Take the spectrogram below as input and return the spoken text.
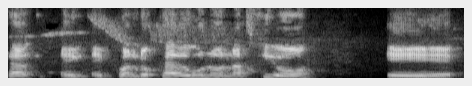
Eh, eh, cuando cada uno nació, eh,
